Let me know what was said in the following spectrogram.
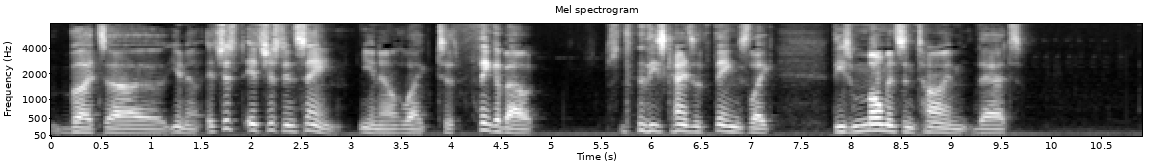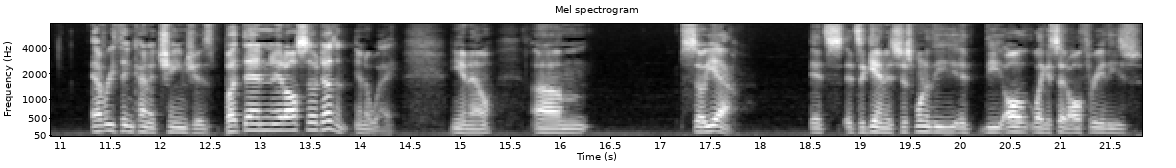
but uh, you know, it's just it's just insane, you know, like to think about these kinds of things like these moments in time that everything kind of changes, but then it also doesn't in a way, you know. Um, so yeah, it's it's again, it's just one of the it, the all like I said, all three of these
